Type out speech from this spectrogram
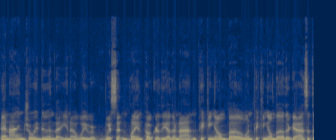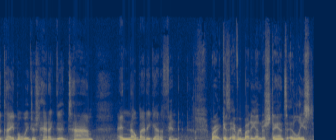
And I enjoy doing that. You know, we were we sitting playing poker the other night and picking on Bo and picking on the other guys at the table. We just had a good time, and nobody got offended. Right, because everybody understands. At least,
